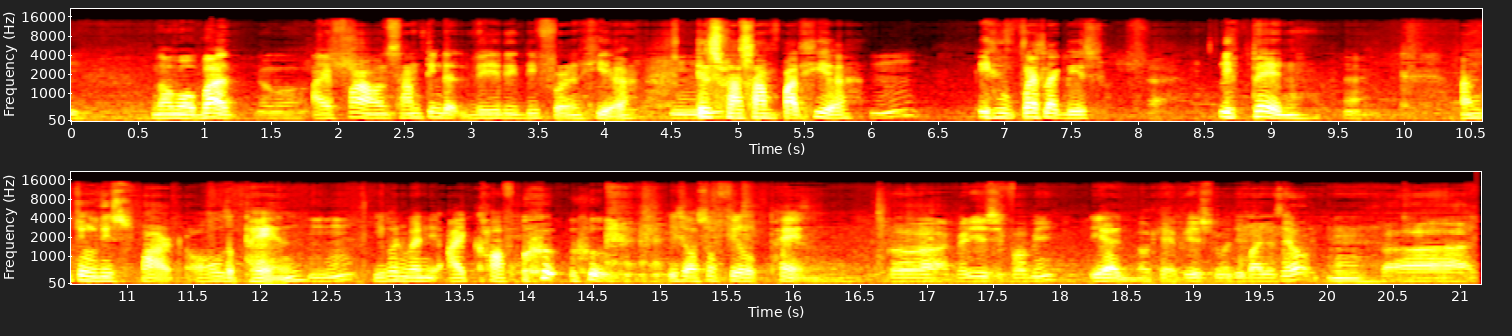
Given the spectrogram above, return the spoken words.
Mm. more. But No more. I found something that very different here. Mm. There's some part here. Hmm? If you press like this, Ah. it pain Ah. until this part, all the pain. Hmm? Even when I cough, it also feel pain. Good. Very easy for me. Yeah. Okay, please notify yourself. Mm. Good.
